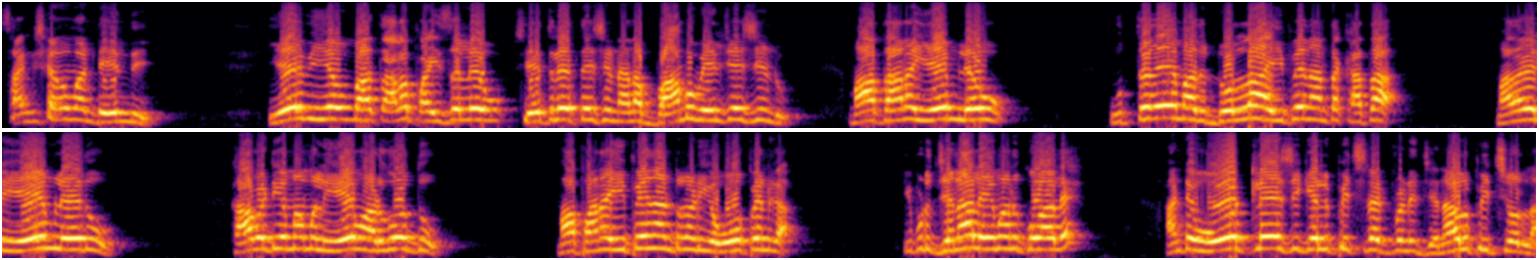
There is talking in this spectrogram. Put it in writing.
సంక్షేమం అంటే ఏంది? ఏమి ఏం మా తాన పైసలు లేవు. చేతులు ఎత్తేసిండు అలా బాంబు వేలు చేసిండు. మా తాన ఏం లేవు. ఉత్తదే మాది డొల్లా అయిపోయినంత కథ. మా దగ్గర ఏం లేదు. కాబట్టి మమ్మల్ని ఏం అడగొద్దు. మా పని అయిపోయింది అంటున్నాడు ఇక ఓపెన్గా ఇప్పుడు జనాలు ఏమనుకోవాలి? అంటే ఓట్లేసి గెలిపించినటువంటి జనాలు పిచ్చోళ్ళ?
